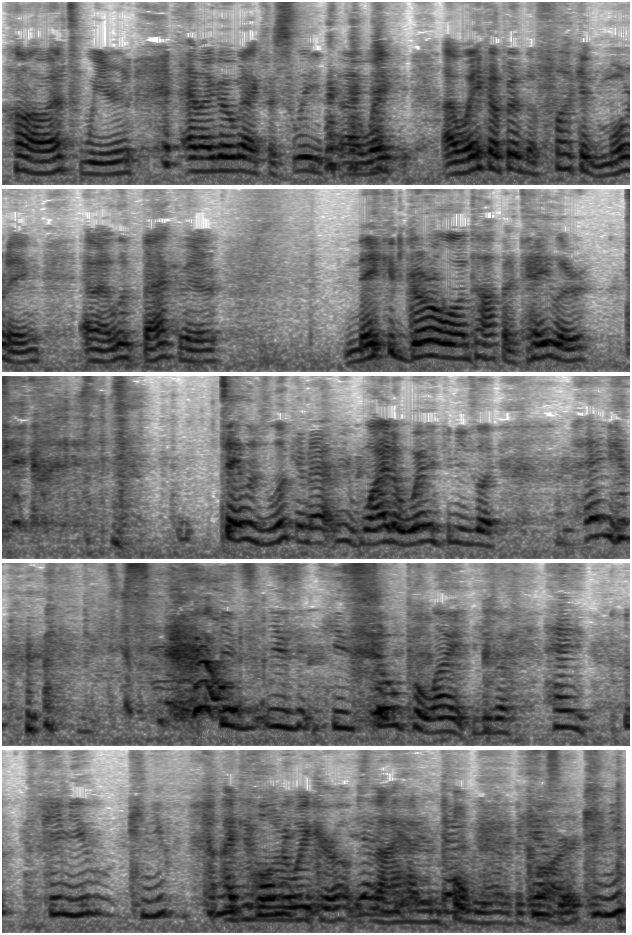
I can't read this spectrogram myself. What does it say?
huh, that's weird, and I go back to sleep, and I wake, I wake up in the fucking morning, and I look back there, naked girl on top of Taylor. Taylor's looking at me wide awake, and he's like, hey. he's, he's he's so polite. He's like, hey, can you can you can you I didn't pull want to wake her up, Yeah, so I had him yeah. pull me out of the car. like, can you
